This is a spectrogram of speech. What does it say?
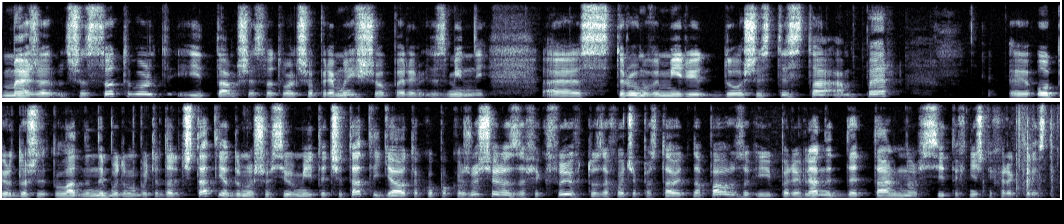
Межа 600 вольт і там 600 вольт, що прямий, що пере- змінний. Е, Струм вимірює до 600 ампер. Е, Опір до 6... Ладно, не буду, мабуть, далі читати. Я думаю, що всі вмієте читати. Я отако покажу ще раз, зафіксую. Хто захоче поставити на паузу і перегляне детально всі технічні характеристики.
